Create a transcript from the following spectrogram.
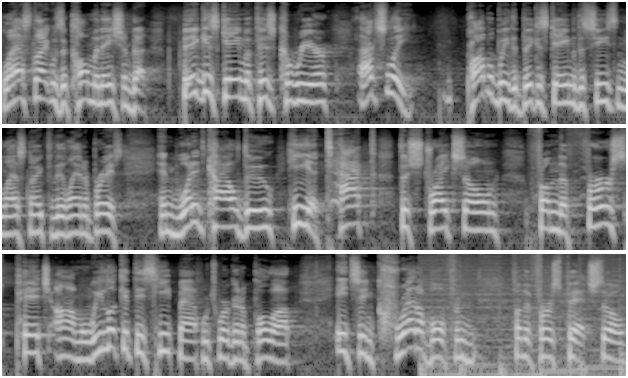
Last night was a culmination of that biggest game of his career. Actually, probably the biggest game of the season last night for the Atlanta Braves. And what did Kyle do? He attacked the strike zone from the first pitch on. When we look at this heat map, which we're going to pull up, it's incredible from, from the first pitch. So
